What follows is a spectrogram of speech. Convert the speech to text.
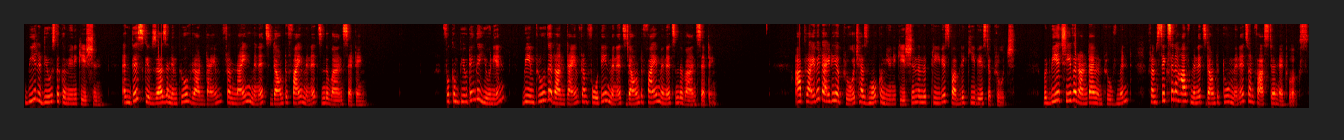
we reduce the communication and this gives us an improved runtime from 9 minutes down to 5 minutes in the WAN setting. For computing the union, we improve the runtime from 14 minutes down to 5 minutes in the WAN setting. Our private ID approach has more communication than the previous public key based approach. but we achieve a runtime improvement from 6.5 minutes down to 2 minutes on faster networks?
